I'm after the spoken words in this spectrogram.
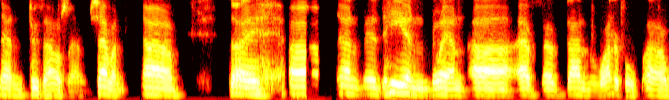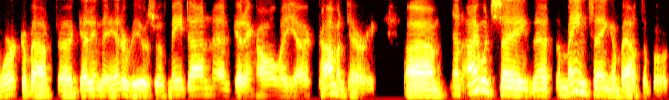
in 2007. Um, the uh, and he and Glenn have, have, done wonderful work about getting the interviews with me done and getting all the commentary. Um, and I would say that the main thing about the book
